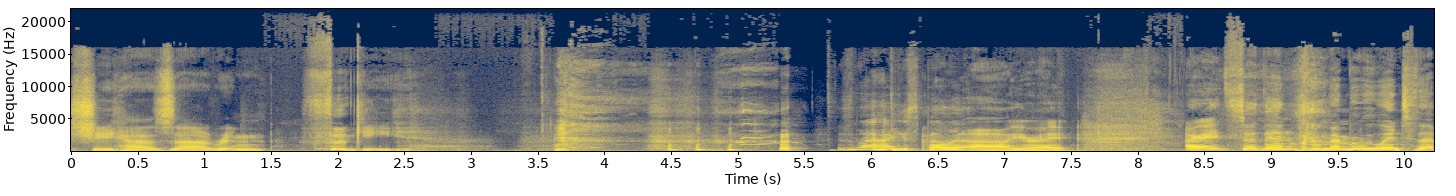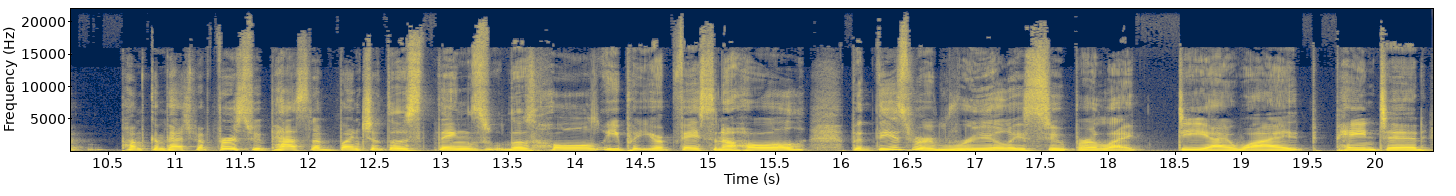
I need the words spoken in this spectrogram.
she has uh, written Fugi. Isn't that how you spell it? Oh, you're right. All right. So then, remember, we went to the pumpkin patch, but first we passed a bunch of those things, those holes. You put your face in a hole, but these were really super like DIY painted.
